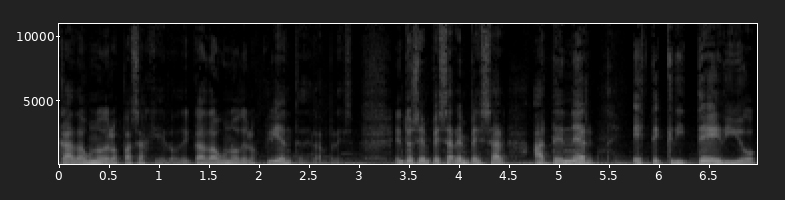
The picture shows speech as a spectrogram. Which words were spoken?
cada uno de los pasajeros, de cada uno de los clientes de la empresa. Entonces empezar a empezar a tener este criterio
